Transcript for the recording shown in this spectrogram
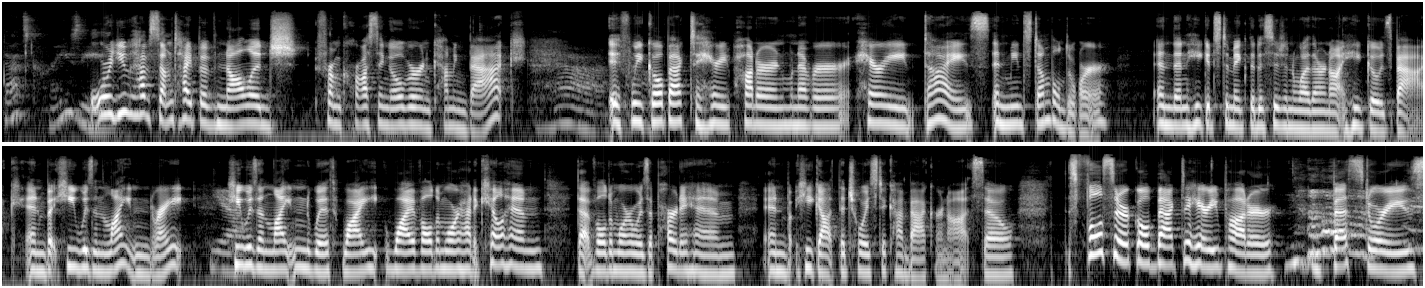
That's crazy. Or you have some type of knowledge from crossing over and coming back. yeah. If we go back to Harry Potter and whenever Harry dies and meets Dumbledore, and then he gets to make the decision whether or not he goes back. And but he was enlightened, right? Yeah. He was enlightened with why why Voldemort had to kill him, that Voldemort was a part of him, and he got the choice to come back or not. So full circle back to Harry Potter. Best stories.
